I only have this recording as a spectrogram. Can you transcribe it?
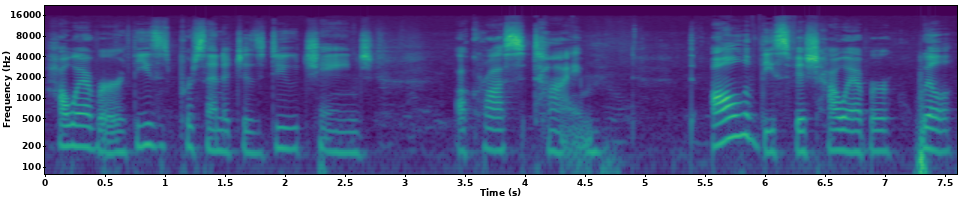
However, these percentages do change across time. All of these fish, however, will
